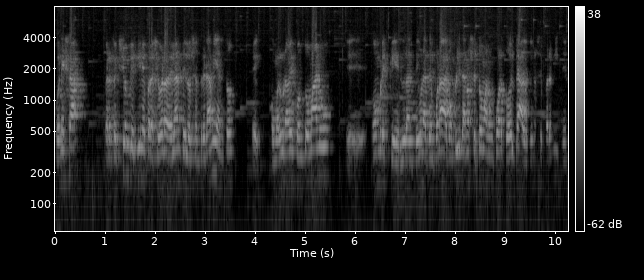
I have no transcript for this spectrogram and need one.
con esa perfección que tiene para llevar adelante los entrenamientos. Eh, como alguna vez contó Manu, eh, hombres que durante una temporada completa no se toman un cuarto de helado, que no se permiten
